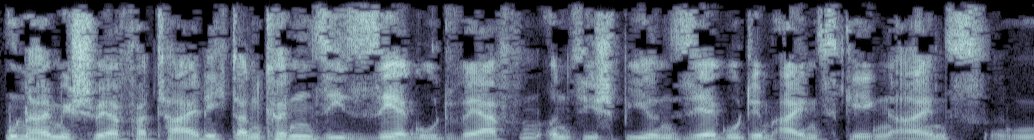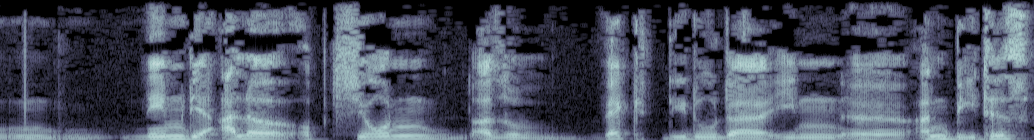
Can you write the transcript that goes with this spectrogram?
unheimlich schwer verteidigt, dann können sie sehr gut werfen und sie spielen sehr gut im Eins gegen Eins, nehmen dir alle Optionen also weg, die du da ihnen äh, anbietest.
